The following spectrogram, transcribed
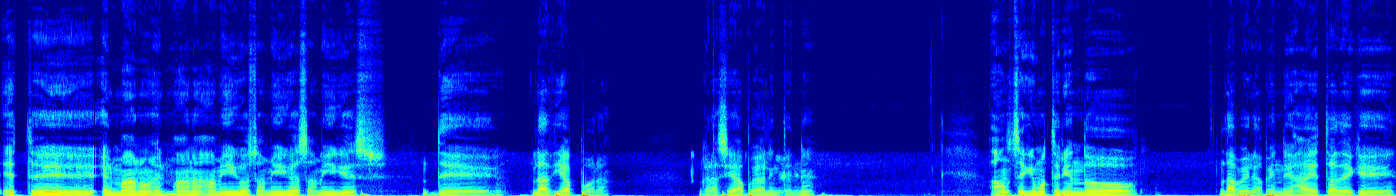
este, hermanos, hermanas, amigos, amigas, amigues de la diáspora, gracias pues, al internet, aún seguimos teniendo la pelea pendeja esta de que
